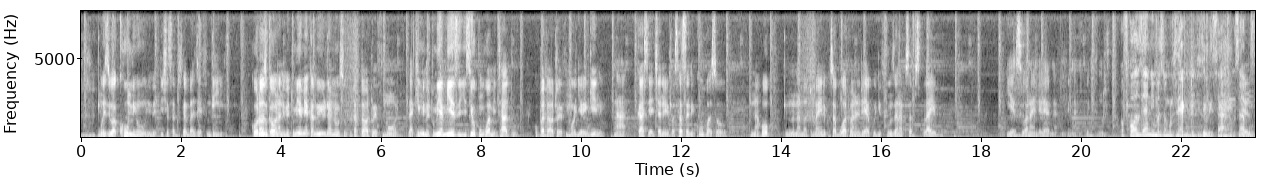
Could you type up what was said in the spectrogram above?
Mm. mwezi wa kumi huu nimefikisha subscribers elfu mbili. Kwao unaweza ukaona nimetumia miaka miwili na nusu kutafuta watu elfu moja. Lakini nimetumia miezi isiyopungua mitatu kupata watu elfu moja wengine. Na kasi ya channel kwa sasa ni kubwa so na hope na matumaini kwa sababu watu wanaendelea kujifunza na kusubscribe yes mm. wanaendelea na, na, na kujifunza. Of course yani umezungumzia kitu kizuri sana kwa sababu Yes,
